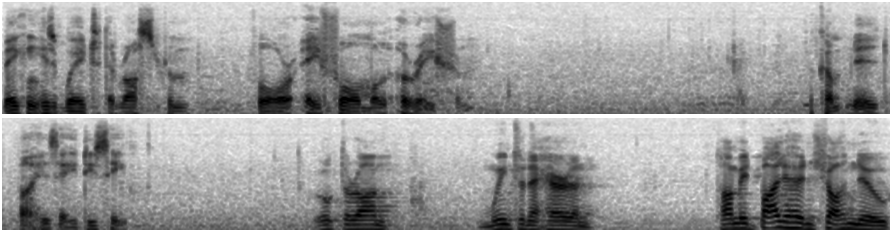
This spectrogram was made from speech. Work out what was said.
making his way to the rostrum for a formal oration, accompanied by his ADC. Uachtarán, muinte na heran. Tá míid bailthe seo nu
